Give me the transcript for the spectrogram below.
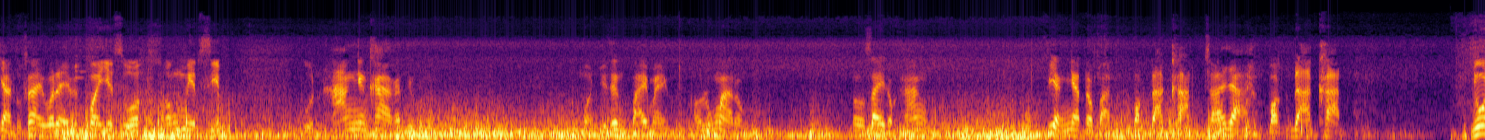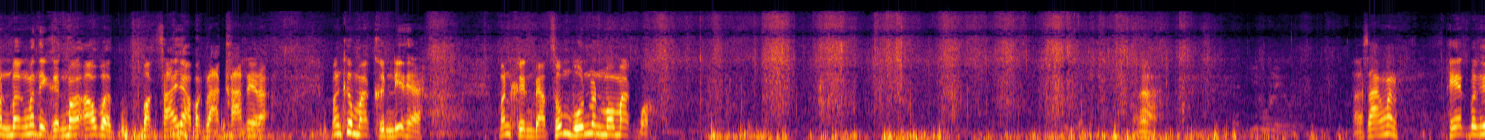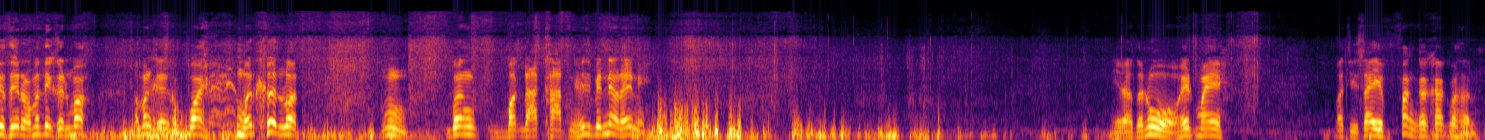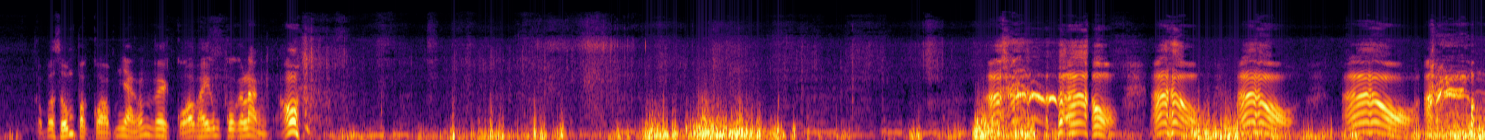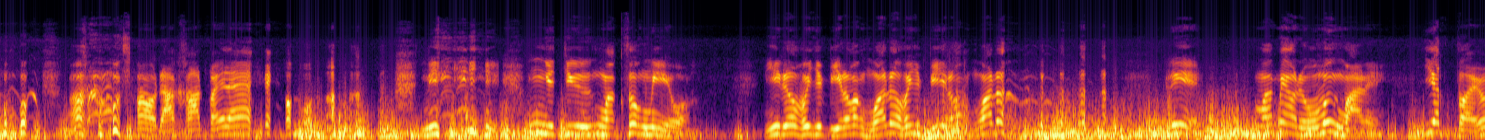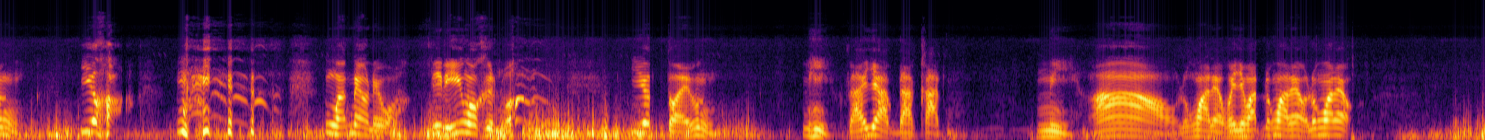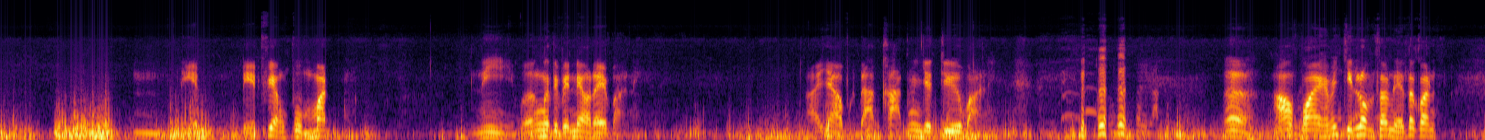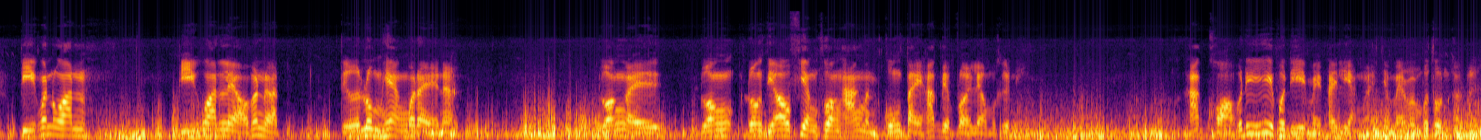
ย่านลูกไส้ว่าได้เป็นปล่อยยะโสสองเมตรสิบปุ่นหางยังฆ่ากันอยู่ หมดอยู่เทั้งปลายใหม่เอาลงมาดอกเอาใส่ดอกหางเฟี้ยงยัดระบาดบักดาขาดสายาบักดาขาดโยนเบิ่งมันสิขึ้นมาเอาแบบบักสายาบักดาขาดเลยละมันคือมาขึ้นดิแท้มันขึ้นแบบสมบูรณ์มันโมมักบอ่า อา สร้างมันเทศเบิ่งซื้อหรอมันสิขึ้นบ่เอามันขึ้นกับปล่อยเหมือนขึ้นรถอืมเบิ่งบักดาขาดนี่สิเป็นแนวใดนี่นี่ล่ะตะนูเฮ็ดใหม่ว่าสิใส่ฟังคักๆว่าซั่นก็ผสมประกอบอย่างมันใส่กอไผกับกอกระลังเอ้าอ้าว อ้าว อ้าว อ้าวอ้าว อ้าวสาวดาขาดไปแล้ว นี่มึงยจื้อหมักส่งนี่วะนี่เด้อพญปีระวังหัวเด้อพญปีระวังหัวเด้อ นี่มักแนวเดี๋ยวมึงมาเนี่ยเยียดต่อยมึงเยี่ยมึงมักแนวเนี่ยวะดีดีมาขึ้นวะเยียดต่อยมึง นี่สายยากดาขาดนี่ อ้าว ลงมาแล้วพยาวัดลงมาแล้ว ลงมาแล้ว อืม เด็ด เฟียงปุ่มมัด นี่เบิ้งมันจะเป็นแนวได้บาทนี่อายาปากดากขาดมึงจะจื้อบาทนี่เออเอาปล่อยให้มันกินลมสำเร็จซะก่อนปีกมันอ่อน ปีกอ่อนแล้วมันก็เจอลมแห้งบ่ได้นะดวงไอ้ดวงดวงที่เอาเฟียงทวงหางนั่นกงไตหักเรียบร้อยแล้วเมื่อคืนนี้หักขอพอดีพอดีไม่ไผเลี้ยงนะจะแม่นมันบ่ทนครับเลย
